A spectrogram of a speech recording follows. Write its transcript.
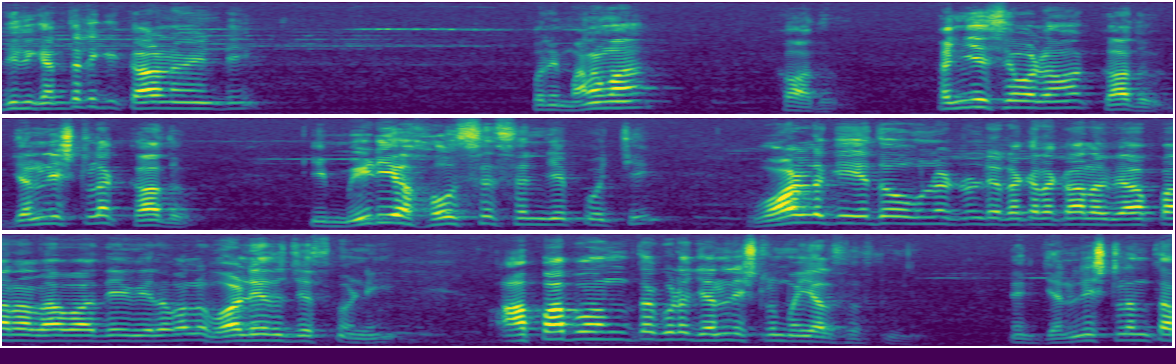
దీనికి అంతటికి కారణం ఏంటి? కొన్ని మనమా? కాదు. పనిచేసేవాడమా కాదు జర్నలిస్టులా కాదు. ఈ మీడియా హౌసెస్ అని చెప్పి వచ్చి వాళ్ళకి ఏదో ఉన్నటువంటి రకరకాల వ్యాపార లావాదేవీల వల్ల వాళ్ళు ఏదో చేసుకోండి. ఆ పాపం అంతా కూడా జర్నలిస్టులు మొయ్యాల్సి వస్తుంది. నేను జర్నలిస్టులంతా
